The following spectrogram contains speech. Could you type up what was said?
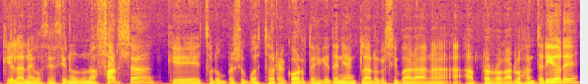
que la negociación era una farsa, que esto era un presupuesto de recortes y que tenían claro que se iban a, prorrogar los anteriores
